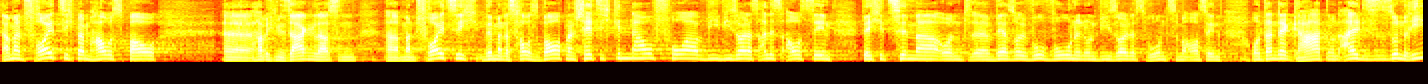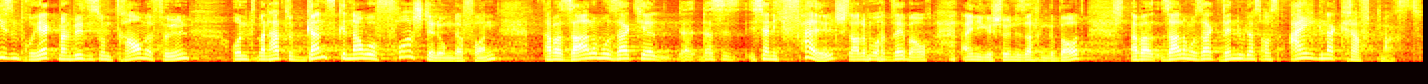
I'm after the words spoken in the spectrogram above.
Ja, man freut sich beim Hausbau, äh, habe ich mir sagen lassen. Äh, man freut sich, wenn man das Haus baut, man stellt sich genau vor, wie, wie soll das alles aussehen, welche Zimmer und äh, wer soll wo wohnen und wie soll das Wohnzimmer aussehen und dann der Garten und all ist so ein Riesenprojekt, man will sich so einen Traum erfüllen und man hat so ganz genaue Vorstellungen davon. Aber Salomo sagt hier, das ist, ist, ja nicht falsch. Salomo hat selber auch einige schöne Sachen gebaut. Aber Salomo sagt, wenn du das aus eigener Kraft machst,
